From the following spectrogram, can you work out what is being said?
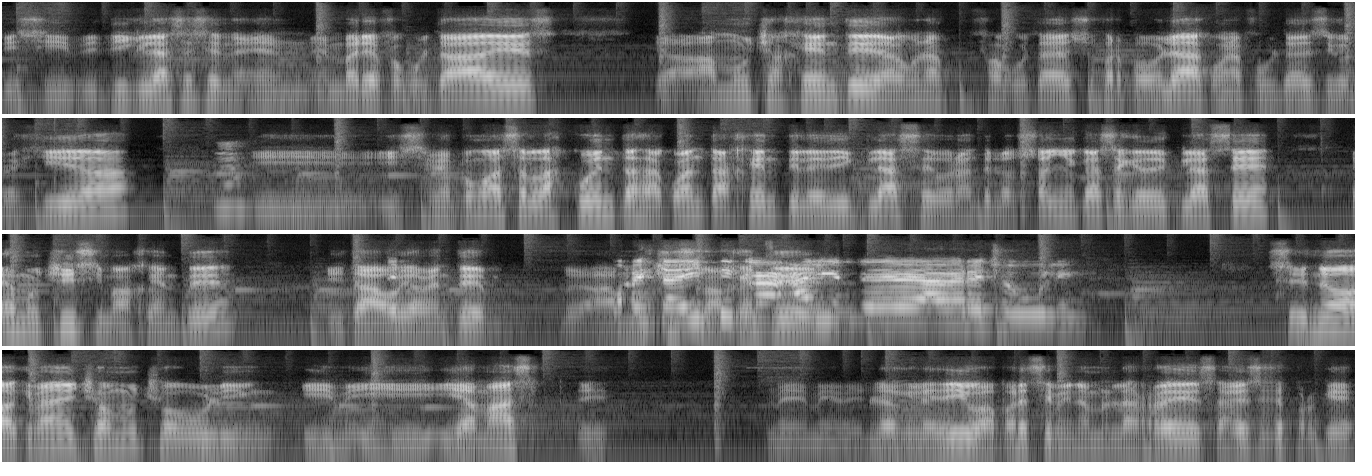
Y si di clases en, en- en varias facultades, a mucha gente, algunas facultades superpobladas, como la Facultad de Psicología, Mm. y, y si me pongo a hacer las cuentas de a cuánta gente le di clase durante los años que hace que doy clase, es muchísima gente. Y está, obviamente, a Por estadística, gente. alguien te debe haber hecho bullying. Sí, no, que me han hecho mucho bullying y, y- y además, eh, me- me- lo que les digo, aparece mi nombre en las redes a veces porque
